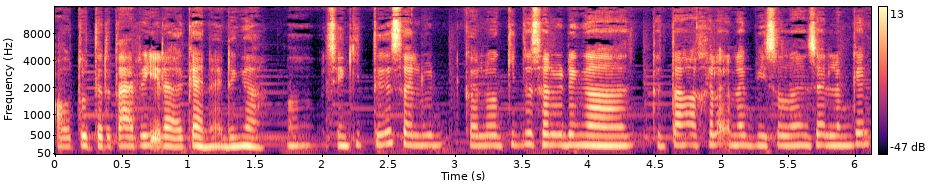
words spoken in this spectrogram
auto tertarik lah kan nak dengar. Uh, macam kita selalu kalau kita selalu dengar tentang akhlak Nabi sallallahu alaihi wasallam kan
